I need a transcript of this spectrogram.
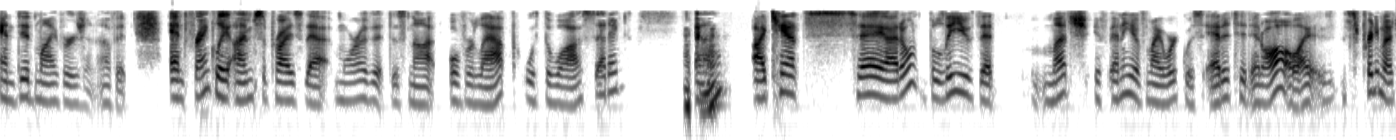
and did my version of it, and frankly, I'm surprised that more of it does not overlap with the Wa setting. And I can't say I don't believe that much, if any, of my work was edited at all. I, it's pretty much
